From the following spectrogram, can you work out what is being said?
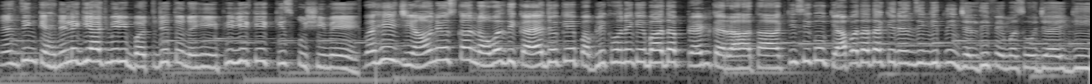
नैनसिंग कहने लगी, आज मेरी बर्थडे तो नहीं, फिर ये केक किस खुशी में? वही जियाओ ने उसका नॉवल दिखाया जो कि पब्लिक होने के बाद अब ट्रेंड कर रहा था। किसी को क्या पता था कि नैनसिंग इतनी जल्दी फ़ेमस हो जाएगी।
